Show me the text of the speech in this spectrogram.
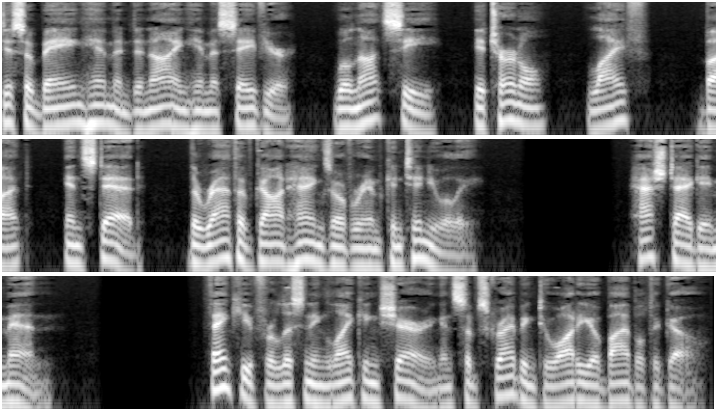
disobeying him and denying him as Savior, will not see eternal life, but, instead, the wrath of God hangs over him continually. Hashtag Amen. Thank you for listening, liking, sharing, and subscribing to Audio Bible to Go.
